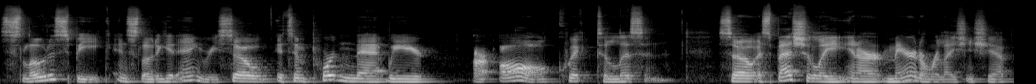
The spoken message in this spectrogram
slow to speak, and slow to get angry. So it's important that we are all quick to listen. So especially in our marital relationship,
